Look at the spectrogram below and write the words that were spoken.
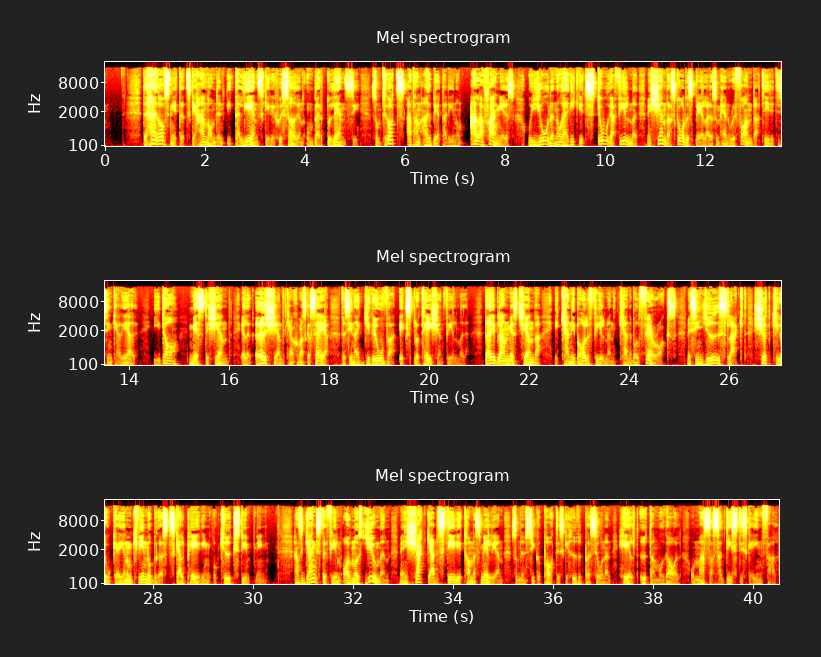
Det här avsnittet ska handla om den italienske regissören Umberto Lenzi, som trots att han arbetade inom alla genrer och gjorde några riktigt stora filmer med kända skådespelare som Henry Fonda tidigt i sin karriär, idag mest är känd, eller ökänd kanske man ska säga, för sina grova exploitationfilmer. Däribland mest kända är kannibalfilmen Cannibal Ferox med sin djurslakt, köttkrokar genom kvinnobröst, skalpering och kukstympning. Hans gangsterfilm Almost Human med en tjackad, stirrig Thomas Millian som den psykopatiska huvudpersonen helt utan moral och massa sadistiska infall.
